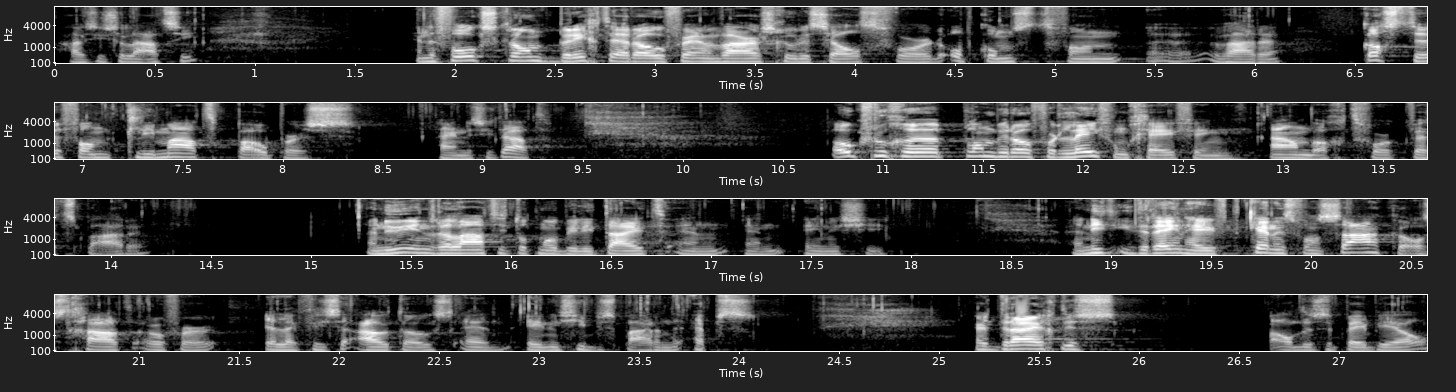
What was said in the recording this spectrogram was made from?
huisisolatie. En de Volkskrant berichtte erover en waarschuwde zelfs voor de opkomst van uh, ware kasten van klimaatpaupers. Einde citaat. Ook vroeg het Planbureau voor de Leefomgeving aandacht voor kwetsbaren. En nu in relatie tot mobiliteit en, en energie. En niet iedereen heeft kennis van zaken als het gaat over elektrische auto's en energiebesparende apps. Er dreigt dus, al dus de PBL,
